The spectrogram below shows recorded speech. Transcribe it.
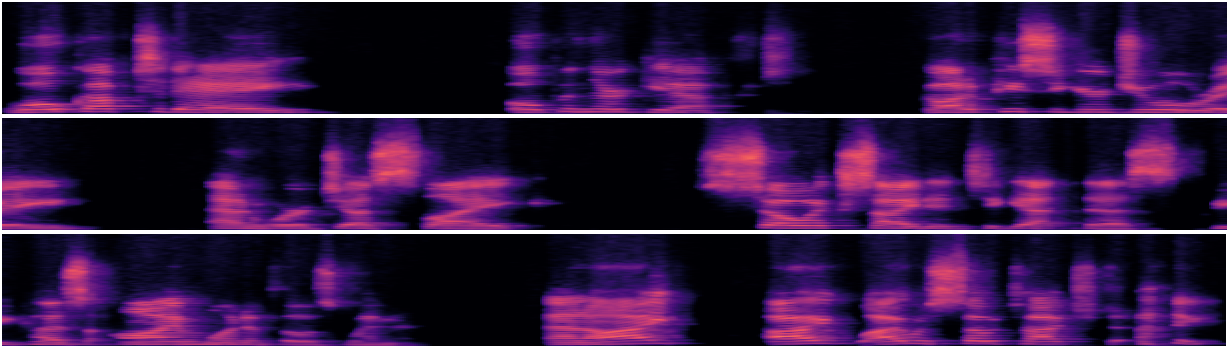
woke up today, opened their gift, got a piece of your jewelry, and were just like so excited to get this because I'm one of those women and I I I was so touched. I,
